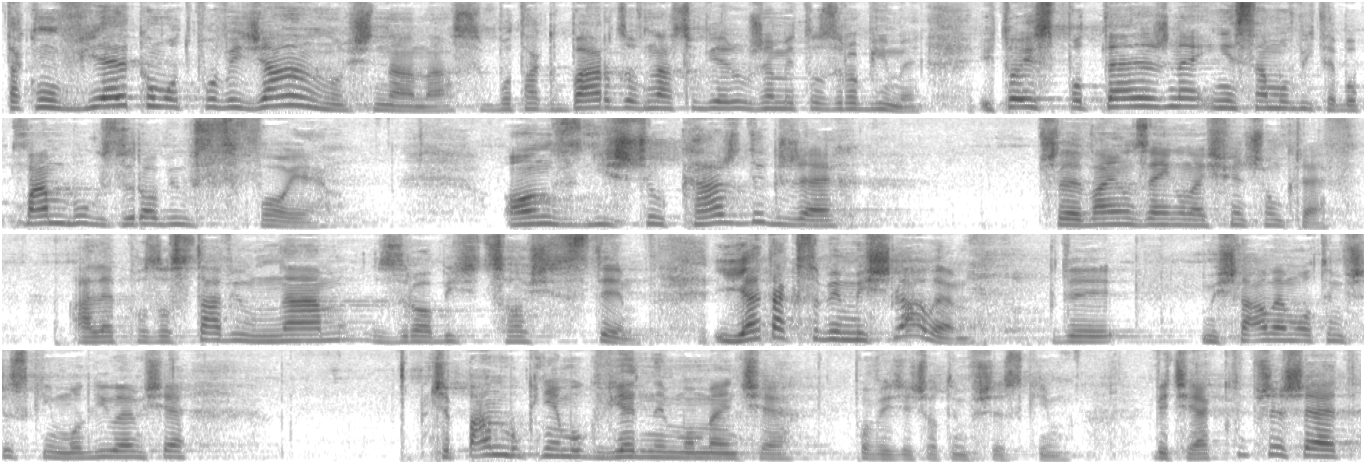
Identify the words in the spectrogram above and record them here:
taką wielką odpowiedzialność na nas, bo tak bardzo w nas uwierzył, że my to zrobimy. I to jest potężne i niesamowite, bo Pan Bóg zrobił swoje. On zniszczył każdy grzech, przelewając za niego najświętszą krew, ale pozostawił nam zrobić coś z tym. I ja tak sobie myślałem, gdy myślałem o tym wszystkim, modliłem się, czy Pan Bóg nie mógł w jednym momencie powiedzieć o tym wszystkim. Wiecie, jak tu przyszedł,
